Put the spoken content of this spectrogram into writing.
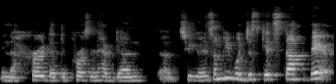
and the hurt that the person have done uh, to you. And some people just get stuck there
